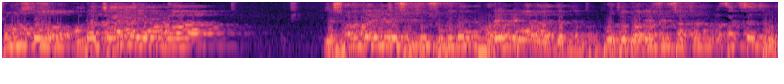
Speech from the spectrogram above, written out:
সমস্ত, আমরা চাই যে আমরা যে সরকারি যে সুযোগ সুবিধা, ঘরে দুয়ারে যাতে পৌঁছে। প্রতি ঘরে সুশাসন আমরা সাকসেসফুল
